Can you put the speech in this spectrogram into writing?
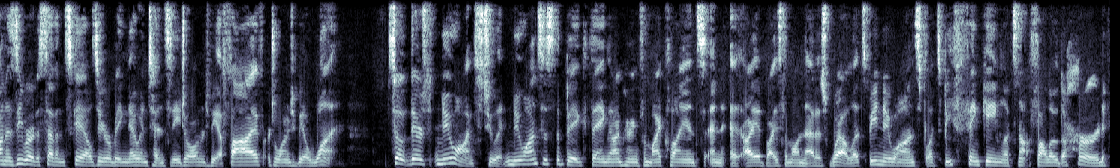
On a zero to seven scale, zero being no intensity, do I want them to be a five or do I want them to be a one? so there's nuance to it. Nuance is the big thing that I'm hearing from my clients, and uh, I advise them on that as well. Let's be nuanced. Let's be thinking. Let's not follow the herd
